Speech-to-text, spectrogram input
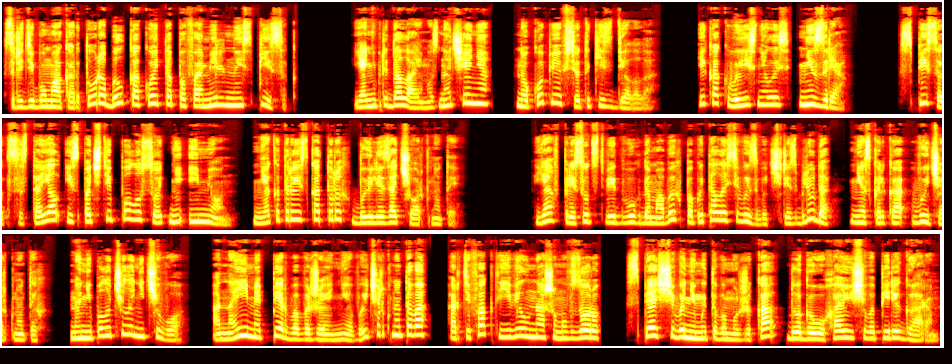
Среди бумаг Артура был какой-то пофамильный список. Я не придала ему значения, но копию все таки сделала. И, как выяснилось, не зря. Список состоял из почти полусотни имен, некоторые из которых были зачеркнуты. Я в присутствии двух домовых попыталась вызвать через блюдо несколько вычеркнутых, но не получила ничего, а на имя первого же невычеркнутого артефакт явил нашему взору спящего немытого мужика, благоухающего перегаром.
